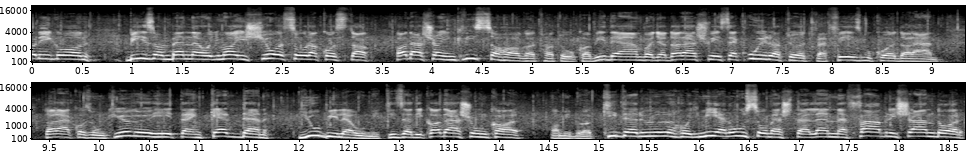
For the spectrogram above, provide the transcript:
Origon. Bízom benne, hogy ma is jól szórakoztak. Adásaink visszahallgathatók a videán, vagy a darásfészek újra töltve Facebook oldalán. Találkozunk jövő héten kedden jubileumi tizedik adásunkkal, amiből kiderül, hogy milyen úszómester lenne Fábri Sándor.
